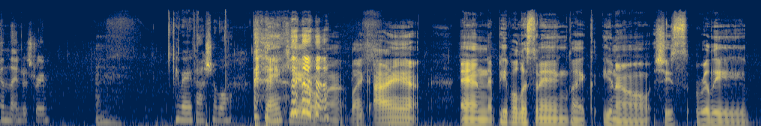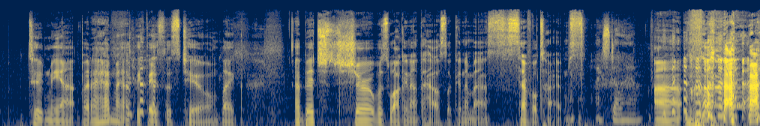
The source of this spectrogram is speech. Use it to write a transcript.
in the industry. You're very fashionable. Thank you. like I and people listening, like, you know, she's really tuned me up. But I had my ugly phases too. Like a bitch sure was walking out the house looking a mess several times. I still am. Uh,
